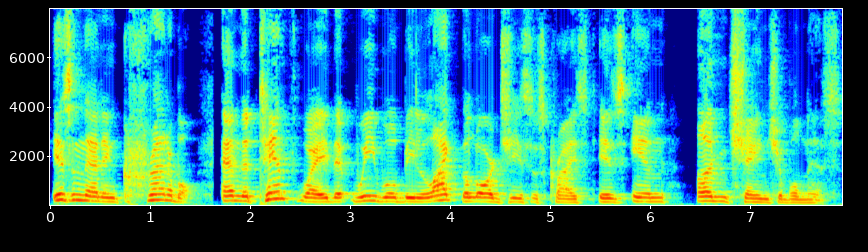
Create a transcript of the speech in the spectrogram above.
Isn't that incredible? And the tenth way that we will be like the Lord Jesus Christ is in unchangeableness.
